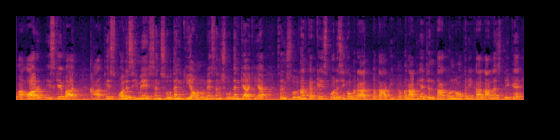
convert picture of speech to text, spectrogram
और इसके बाद इस पॉलिसी में संशोधन किया उन्होंने। संशोधन क्या किया? संशोधन करके इस पॉलिसी को बना बता दी बना दिया। जनता को नौकरी का लालच देकर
